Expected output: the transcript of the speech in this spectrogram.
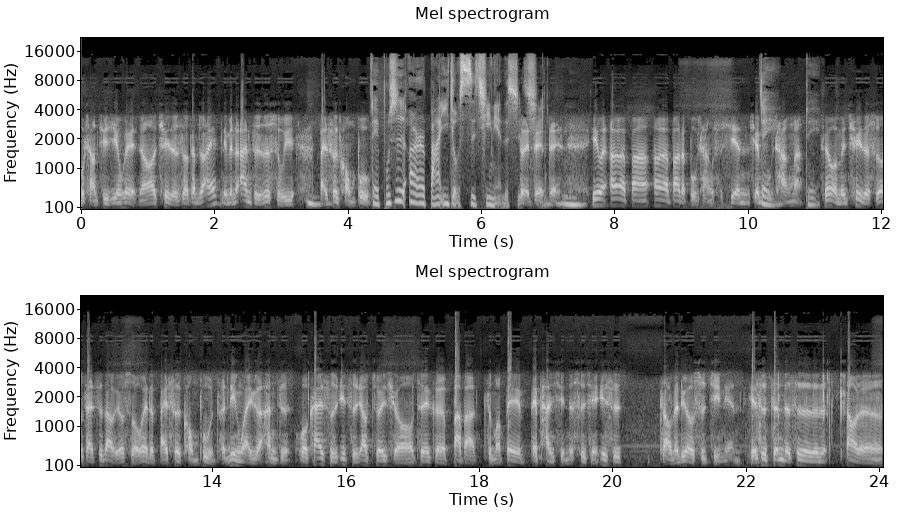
补偿基金会，然后去的时候他们说，哎，你们的案子是属于白色恐怖，嗯、对，不是二二八一九四七年的事情，对对对，嗯、因为二二八二二八的补偿是先先补偿嘛，对，对。所以我们去的时候才知道有所谓的白色恐怖的另外一个案子，我开始一直要追求这个爸爸怎么被被判刑的事情，一直。找了六十几年，也是真的是到了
